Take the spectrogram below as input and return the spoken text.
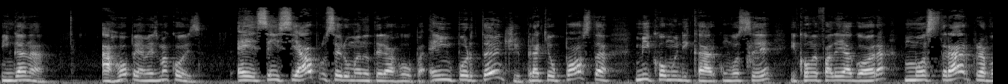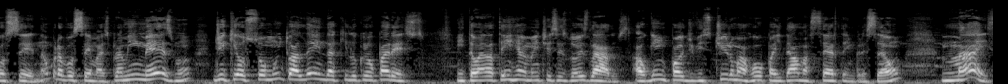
enganar. A roupa é a mesma coisa. É essencial para o ser humano ter a roupa. É importante para que eu possa me comunicar com você e, como eu falei agora, mostrar para você, não para você, mas para mim mesmo, de que eu sou muito além daquilo que eu pareço. Então ela tem realmente esses dois lados. Alguém pode vestir uma roupa e dar uma certa impressão, mas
